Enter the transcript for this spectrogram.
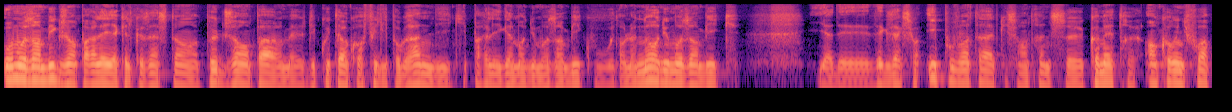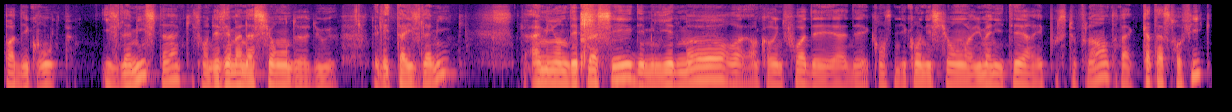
Au Mozambique, j'en parlais il y a quelques instants, peu de gens en parlent, mais j'écoutais encore Filippo Grandi qui parlait également du Mozambique, où dans le nord du Mozambique, il y a des exactions épouvantables qui sont en train de se commettre, encore une fois, par des groupes islamistes, hein, qui sont des émanations de, l'État islamique. Un million de déplacés, des milliers de morts, encore une fois des, des, conditions humanitaires époustouflantes, catastrophiques.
